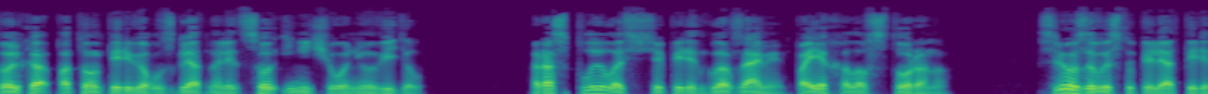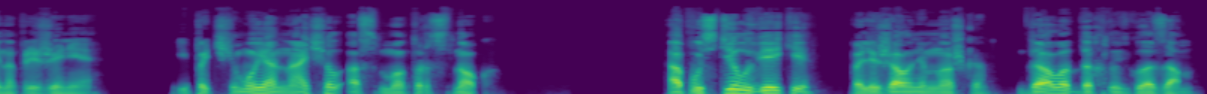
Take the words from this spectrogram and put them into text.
Только потом перевел взгляд на лицо и ничего не увидел. Расплылось все перед глазами, поехало в сторону. Слезы выступили от перенапряжения. И почему я начал осмотр с ног? Опустил веки, полежал немножко, дал отдохнуть глазам.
